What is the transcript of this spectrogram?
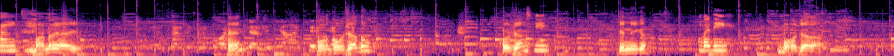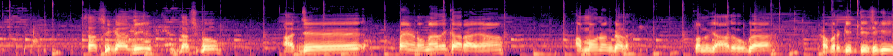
ਹਾਂਜੀ। ਬਣ ਰਿਹਾ ਏ? ਹੈ? ਹੁਣ ਖੁਸ਼ ਆ ਤੂੰ? ਖੁਸ਼ ਆ? ਕਿੰਨੀ ਕੁ? ਬੜੀ। ਬਹੁਤ ਜ਼ਿਆਦਾ। ਸਤਿ ਸ਼੍ਰੀ ਅਕਾਲ ਜੀ, ਦਰਸ਼ਕੋ। ਅੱਜ ਭੈਣ ਉਹਨਾਂ ਦੇ ਘਰ ਆਇਆ, ਅਮੋ ਨੰਗਲ। ਤੁਹਾਨੂੰ ਯਾਦ ਹੋਊਗਾ, ਖਬਰ ਕੀਤੀ ਸੀਗੀ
